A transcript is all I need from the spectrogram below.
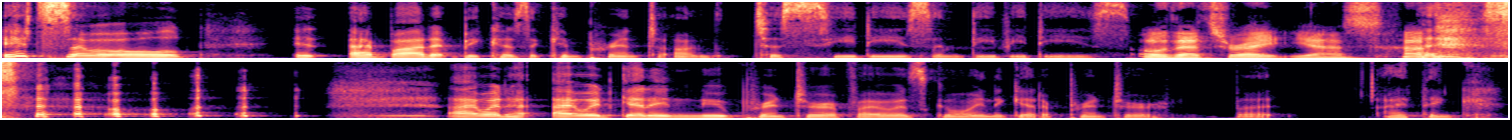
it's so old. It I bought it because it can print on to CDs and DVDs. Oh, that's right. Yes. so I would I would get a new printer if I was going to get a printer, but I think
